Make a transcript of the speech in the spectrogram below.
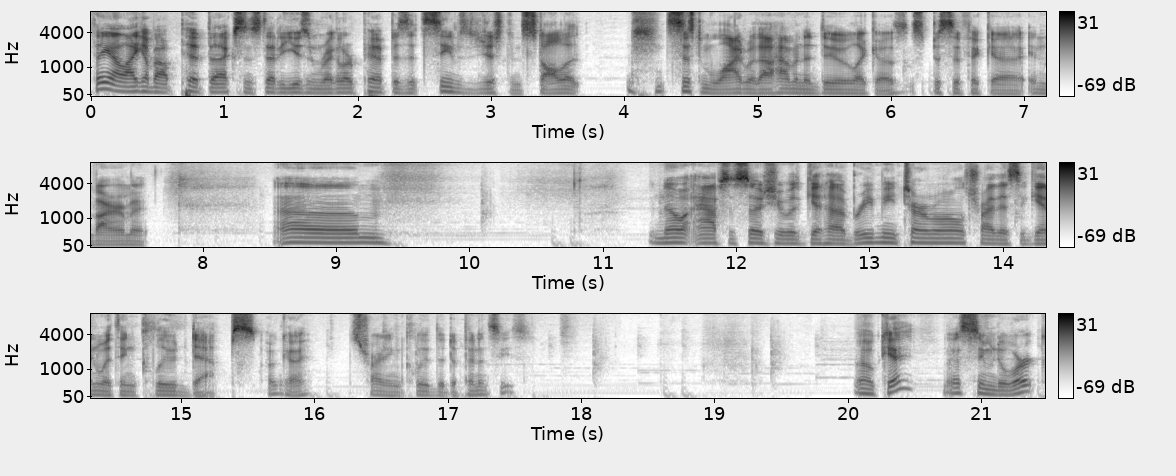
Thing I like about pipx instead of using regular pip is it seems to just install it system wide without having to do like a specific uh, environment. Um, no apps associated with GitHub README terminal. Try this again with include deps. Okay, let's try to include the dependencies. Okay, that seemed to work.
